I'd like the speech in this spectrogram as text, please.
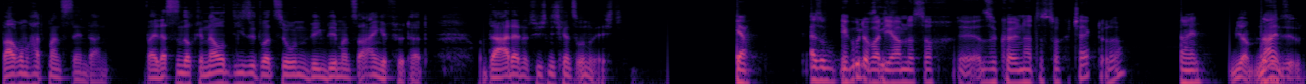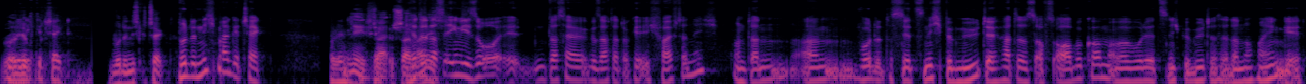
warum hat man es denn dann? Weil das sind doch genau die Situationen, wegen denen man es da eingeführt hat. Und da hat er natürlich nicht ganz unrecht. Also, Ja gut, aber die haben das doch, äh, also Köln hat das doch gecheckt, oder? Nein, Ja, nein, sie- wurde ich nicht gecheckt. wurde nicht gecheckt. Wurde nicht mal gecheckt. Nee, Ich hatte das irgendwie so, äh, dass er gesagt hat, okay, ich pfeife da nicht. Und dann ähm, wurde das jetzt nicht bemüht. Er hatte es aufs Ohr bekommen, aber wurde jetzt nicht bemüht, dass er dann nochmal hingeht.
